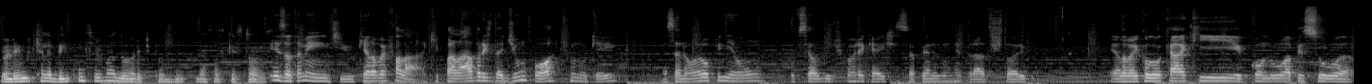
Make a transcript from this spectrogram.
Eu lembro que ela é bem conservadora, tipo, nessas questões. Exatamente. E o que ela vai falar? Que palavras da Jill Fortune, ok? Essa não é a opinião oficial do Discordcast, isso é apenas um retrato histórico. Ela vai colocar que quando a pessoa.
